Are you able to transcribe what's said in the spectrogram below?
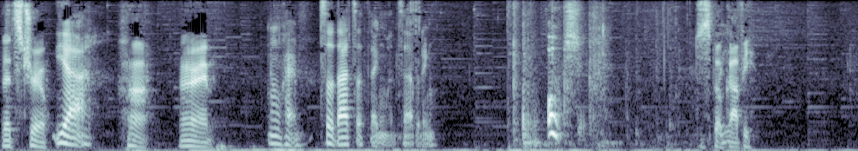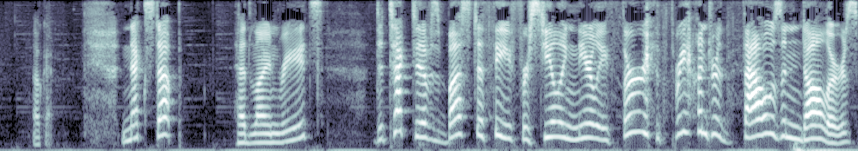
that's true. Yeah. Huh. All right. Okay. So that's a thing that's happening. Oh shit. Just spilled coffee. Okay. Next up, headline reads Detectives bust a thief for stealing nearly $300,000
